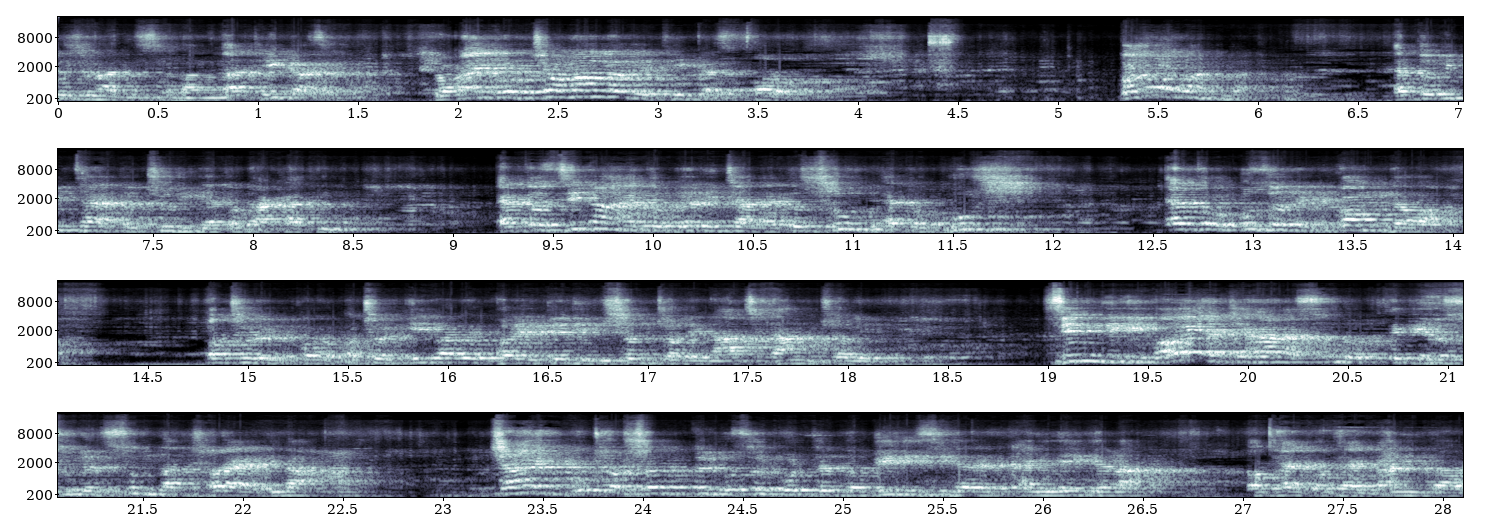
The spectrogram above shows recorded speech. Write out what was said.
ঘোষণা দিচ্ছে বান্দা, ঠিক আছে। লড়াই করছ আমার লাগে, ঠিক আছে, করো। করো, বান্দা। এত মিথ্যা, এত চুরি, এত ডাকাতি, এত জিনা, এত বেবিচার এত সুদ, এত ঘুষ, এত ওজনে কম দেওয়া। বছরের পর বছর এইভাবে ঘরে টেলিভিশন চলে, নাচ গান চলে। জিন্দিগি ভয় চেহারা সুরত থেকে রসুলের সুন্দর ছড়ায় দিলাম। ষাট বছর, সত্তর বছর পর্যন্ত বিড়ি, সিগারেট খাইয়েই গেলাম। কথায় কথায় গালি দাও,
